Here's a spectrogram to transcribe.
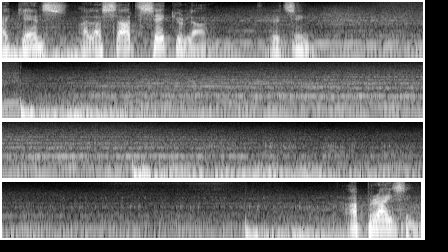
Against Al Assad secular regime. Uprising.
